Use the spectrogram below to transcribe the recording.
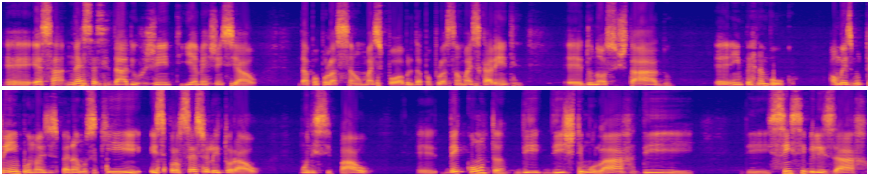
é, essa necessidade urgente e emergencial da população mais pobre, da população mais carente é, do nosso estado é, em Pernambuco. Ao mesmo tempo, nós esperamos que esse processo eleitoral municipal é, dê conta de, de estimular, de, de sensibilizar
